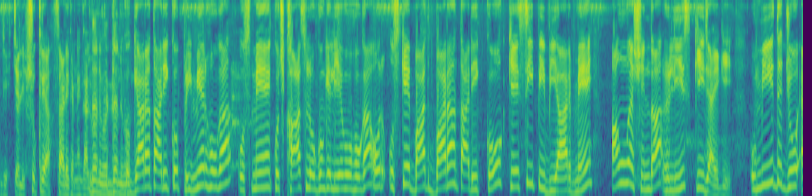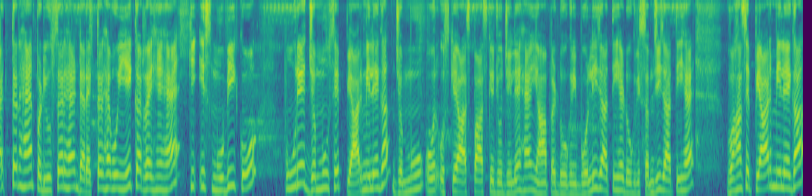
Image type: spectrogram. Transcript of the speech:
जी चलिए शुक्रिया साढ़े करने गल्ल धन्यवाद धन्यवाद। ग्यारह तारीख को प्रीमियर होगा उसमें कुछ खास लोगों के लिए वो होगा और उसके बाद बारह तारीख को के में आऊँ शिंदा रिलीज़ की जाएगी। उम्मीद जो एक्टर हैं, प्रोड्यूसर हैं, डायरेक्टर हैं, वो ये कर रहे हैं कि इस मूवी को पूरे जम्मू से प्यार मिलेगा। जम्मू और उसके आसपास के जो ज़िले हैं, यहाँ पर डोगरी बोली जाती है, डोगरी समझी जाती है, वहाँ से प्यार मिलेगा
